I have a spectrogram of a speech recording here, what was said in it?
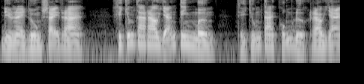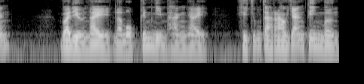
Điều này luôn xảy ra khi chúng ta rao giảng tin mừng thì chúng ta cũng được rao giảng. Và điều này là một kinh nghiệm hàng ngày. Khi chúng ta rao giảng tin mừng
